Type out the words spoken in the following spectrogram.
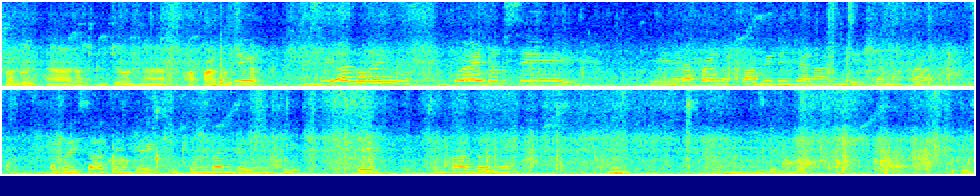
Pagod, ah, ano, medyo na papagod Si, sila. si ano rin, Kuya Idol, si, si Rafael, nagsabi din siya na hindi siya makasabay sa atin kaya susundan daw niya si Dave. Puntahan daw niya. Hmm, ganun ba? Okay.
